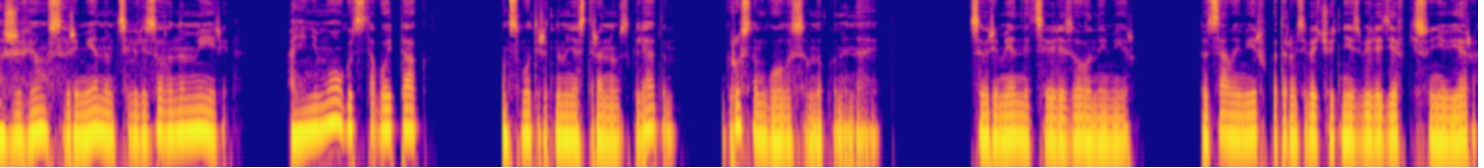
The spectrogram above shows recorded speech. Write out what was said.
мы живем в современном цивилизованном мире. Они не могут с тобой так...» Он смотрит на меня странным взглядом и грустным голосом напоминает. «Современный цивилизованный мир. Тот самый мир, в котором тебя чуть не избили девки с универа,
